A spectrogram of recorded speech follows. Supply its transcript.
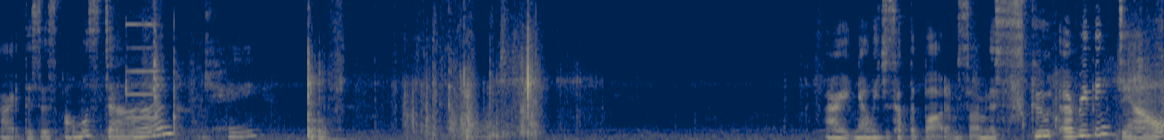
All right, this is almost done. Okay. All right, now we just have the bottom. So I'm gonna scoot everything down.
